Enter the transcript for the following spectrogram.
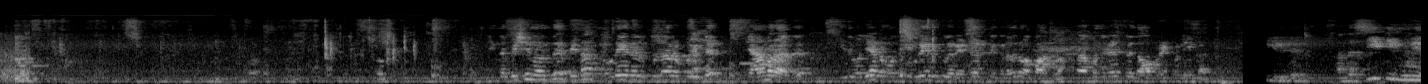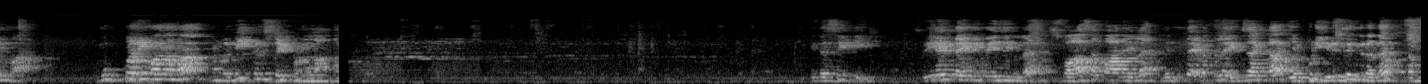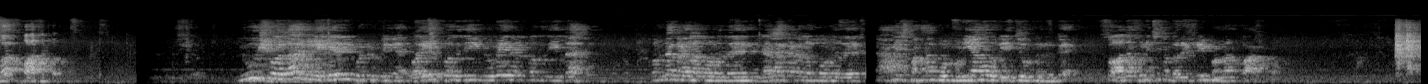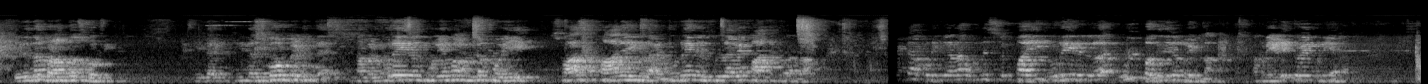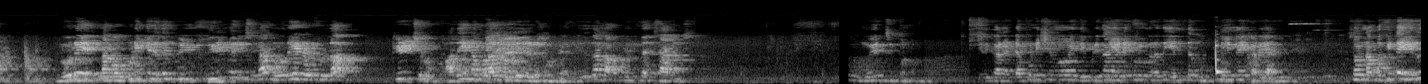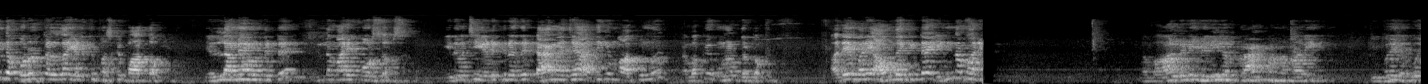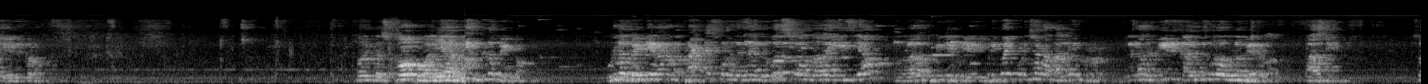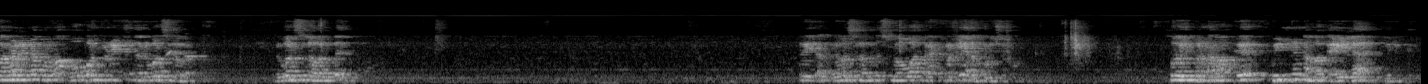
மிஷின் வந்து எப்படின்னா நுரையீரலுக்குள்ளார போயிட்டு கேமரா அது. இது வழியா நம்ம வந்து நுரையீரலுக்குள்ள என்ன இருக்குங்கிறத நம்ம பார்க்கலாம். நான் கொஞ்ச நேரத்துல இதை ஆப்ரேட் பண்ணி காட்டுறேன். அந்த சிடி மூலியமா முப்பரிமாணமா நம்ம ரீகன்ஸ்ட்ரக்ட் பண்ணலாம். இந்த சிடி ரியல் டைம் இமேஜிங்ல சுவாச பாதையில எந்த இடத்துல எக்ஸாக்டா எப்படி இருக்குங்கிறத நம்ம பார்த்துட்டோம். யூஸ்வலா நீங்க கேள்விப்பட்டிருப்பீங்க. வயிறு பகுதி நுரையீரல் பகுதியில தொண்டைக்கடலை போனது நிலக்கடலை போனது டேமேஜ் பண்ண போ- முடியாத ஒரு எஜ்ஜு ஒன்று இருக்கு. ஸோ அதை பிடிச்சு நம்ம ரிட்ரீவ் பண்ணலாம்னு பார்க்கணும். இதுதான் பிராங்கோஸ்கோபி இந்த இந்த ஸ்கோப் எடுத்து நம்ம நுரையீரல் மூலியமா உள்ள போய் சுவாச பாதைகளை நுரையீரல் ஃபுல்லாவே பார்த்துட்டு வரலாம். கரெக்டா பிடிக்கலன்னா ஒண்ணு ஸ்லிப் ஆகி நுரையீரல்ல உள்பகுதியில போயிடலாம். அப்படி எடுக்கவே முடியாது. நுரை நம்ம குடிக்கிறது திரும்பிடுச்சுன்னா நுரையீரல் ஃபுல்லா கிழிச்சிடும் அதையும் நம்மளால வெளியில் எடுக்க முடியாது. இதுதான் நமக்கு இந்த சேலஞ்ச் முயற்சி பண்ணும். இதுக்கான டெபினிஷனோ இது இப்படி தான் எடுக்கணுங்கிறது எந்த புக்லையுமே கிடையாது. ஸோ நம்ம கிட்ட இருந்த பொருட்கள்லாம் எடுத்து ஃபர்ஸ்ட் பார்த்தோம். எல்லாமே வந்துட்டு இந்த மாதிரி ஃபோர்சப்ஸ் இதை வச்சு எடுக்கிறது டேமேஜை அதிகமாக்கும்னு நமக்கு உணர்ந்துட்டோம். அதே மாதிரி அவங்க கிட்ட என்ன மாதிரி நம்ம ஆல்ரெடி வெளியில பிளான் பண்ண மாதிரி இப்போ இதை போய் எடுக்கிறோம். ஸோ இந்த ஸ்கோப் வழியாக உள்ள போயிட்டோம். உள்ள போயிட்டு ஏன்னா நம்ம ப்ராக்டிஸ் பண்ணதுல ரிவர்ஸ்ல வந்தா தான் ஈஸியா உங்களால் பிடிக்க முடியும். இப்படி போய் பிடிச்சா நான் தள்ளி விட்டுறோம் இல்லைன்னா அந்த வீடு கழுத்து கூட உள்ள போயிடலாம் பிளாஸ்டிக் ஸோ அதனால என்ன பண்ணுவோம்? ஓப்பன் பண்ணிட்டு இந்த ரிவர்ஸ்ல வரும். ரிவர்ஸ்ல வந்து புரியுதா? ரிவர்ஸ்ல வந்து ஸ்லோவா ட்ரெக் பண்ணி அதை பிடிச்சிடும் ஸோ இப்போ நமக்கு பின்னு நம்ம கையில இருக்கு.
